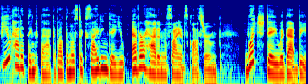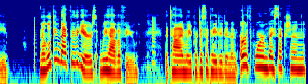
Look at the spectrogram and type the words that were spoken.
If you had to think back about the most exciting day you ever had in a science classroom, which day would that be? Now, looking back through the years, we have a few. The time we participated in an earthworm dissection,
